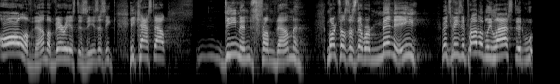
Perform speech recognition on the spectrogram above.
all of them of various diseases. He, he cast out demons from them. Mark tells us there were many, which means it probably lasted w-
